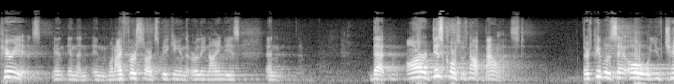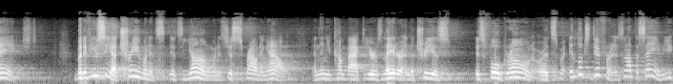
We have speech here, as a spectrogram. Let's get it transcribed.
periods, in, in the, in, when I first started speaking in the early 90s, and that our discourse was not balanced. There's people that say, oh, well, you've changed. But if you see a tree when it's, it's young, when it's just sprouting out, and then you come back years later and the tree is is full grown or it's, it looks different. It's not the same. You,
